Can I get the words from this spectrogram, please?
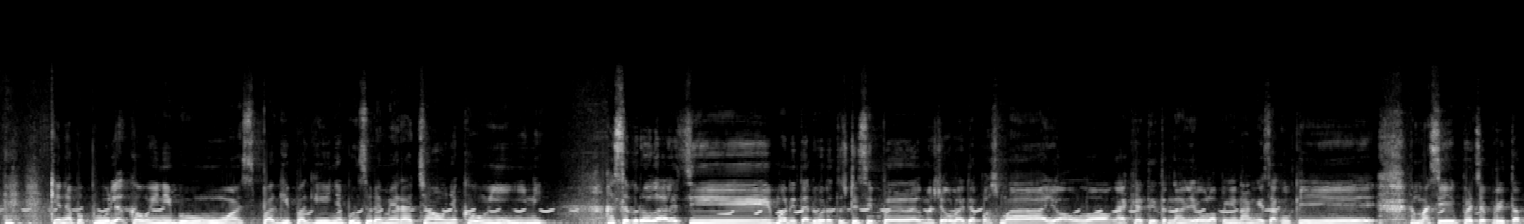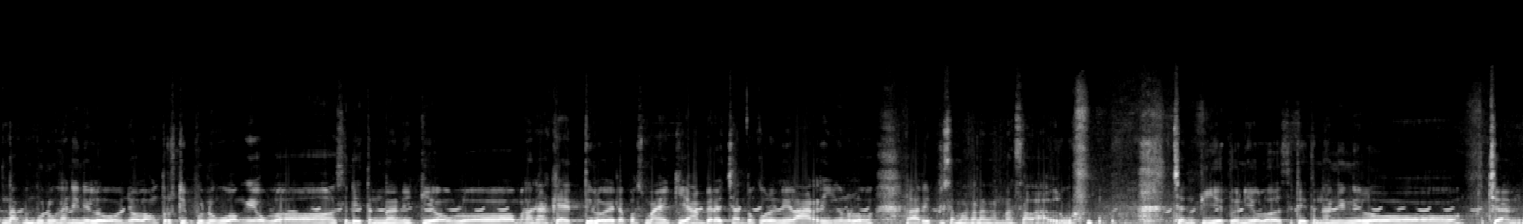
eh kenapa pula kau ini buas pagi-paginya pun sudah merah caunya kau ini Astagfirullahaladzim. Wanita 200 desibel. Masya Allah ada posma. Ya Allah ngagati tenang. Ya Allah pengen nangis aku ki. Masih baca berita tentang pembunuhan ini loh. Nyolong terus dibunuh uangnya Ya Allah sedih tenang iki Ya Allah. Malah ngagati loh ada posma iki. Hampir jantungku ini lari ngono loh. Lari bersama kenangan masa lalu Jan piye tuh ya Allah sedih tenang ini loh. Jan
